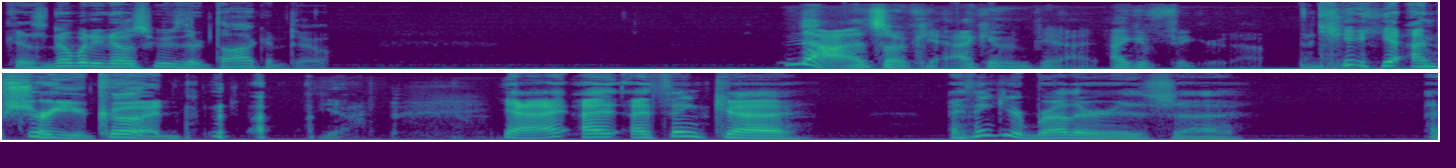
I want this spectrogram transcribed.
because nobody knows who they're talking to. No, it's okay. I can, yeah, I can figure it out. yeah, I'm sure you could. Yeah. I, I, I think uh, I think your brother is. Uh, I,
